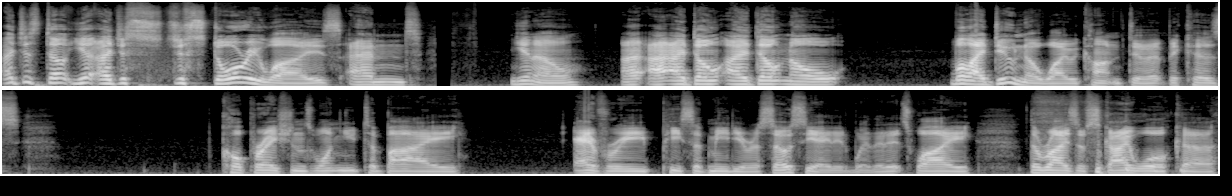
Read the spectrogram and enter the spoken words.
I just don't. Yeah, I just just story wise, and you know, I I don't I don't know. Well, I do know why we can't do it because corporations want you to buy every piece of media associated with it. It's why the Rise of Skywalker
